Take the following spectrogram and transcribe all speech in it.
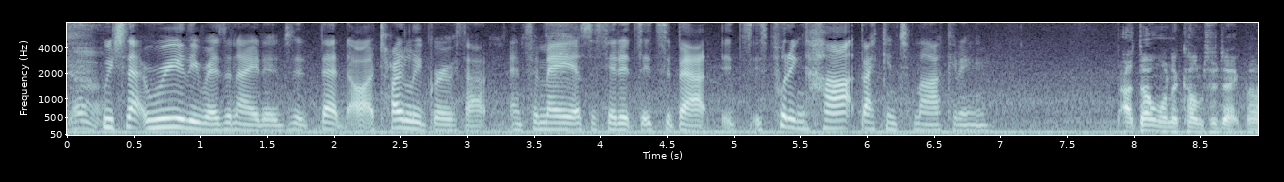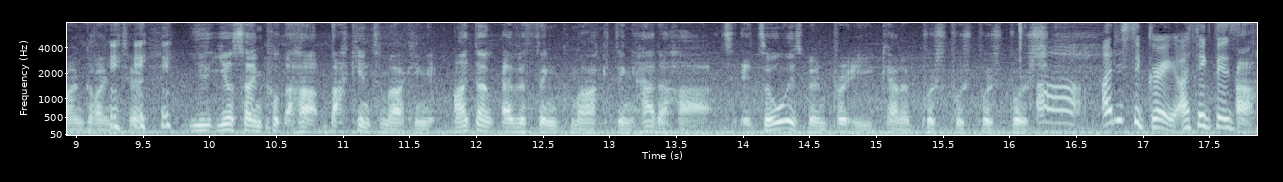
Yeah. which that really resonated. That, that I totally agree with that. And for me, as I said, it's it's about it's, it's putting heart back into marketing. I don't want to contradict, but I'm going to. You- You're saying put the heart back into marketing. I don't ever think marketing had a heart. It's always been pretty kind of push, push, push, push. Uh, I disagree. I think there's Ah.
